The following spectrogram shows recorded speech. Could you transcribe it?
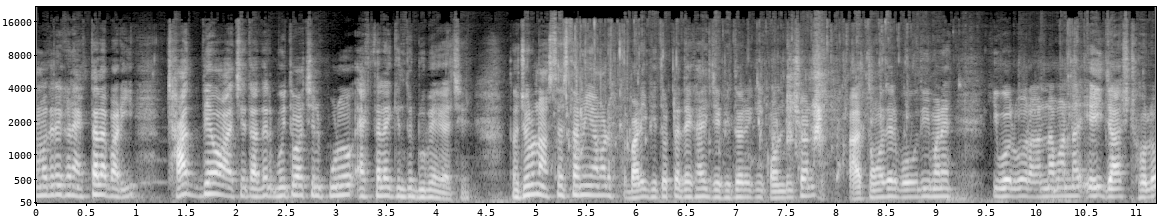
আমাদের এখানে একতলা বাড়ি, ছাদ দেওয়া আছে, তাদের বুঝতে পারছেন পুরো একতলায় কিন্তু ডুবে গেছে। তো চলুন, আস্তে আস্তে আমি আমার বাড়ির ভিতরটা দেখাই, যে ভিতরে কি কন্ডিশন আর তোমাদের বৌদি মানে কি বলব রান্না বান্না এই জাস্ট হলো।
